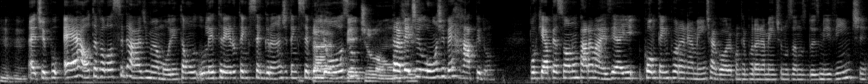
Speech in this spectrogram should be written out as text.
Uhum. É tipo, é alta velocidade, meu amor. Então o letreiro tem que ser grande, tem que ser Pra brilhoso. ver de longe. Pra ver de longe e ver rápido. Porque a pessoa não para mais. E aí, contemporaneamente, agora, contemporaneamente nos anos 2020,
